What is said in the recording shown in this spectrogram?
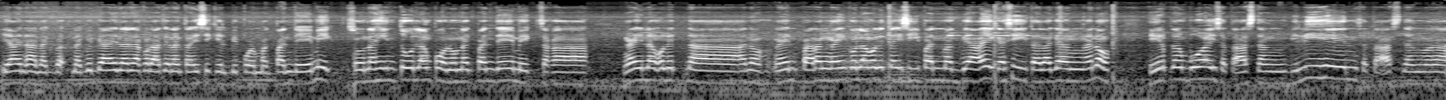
yan ah, nagba, nagbabiyahe na rin ako dati ng tricycle before mag pandemic so nahinto lang po nung nag pandemic saka ngayon lang ulit na ano ngayon parang ngayon ko lang ulit naisipan magbiyahe kasi talagang ano hirap ng buhay sa taas ng bilihin, sa taas ng mga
